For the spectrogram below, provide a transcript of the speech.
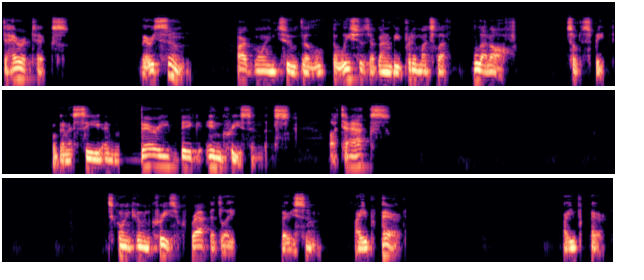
the heretics, very soon are going to, the, the leashes are going to be pretty much left let off, so to speak. We're going to see a very big increase in this. Attacks, It's going to increase rapidly very soon. Are you prepared? Are you prepared?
